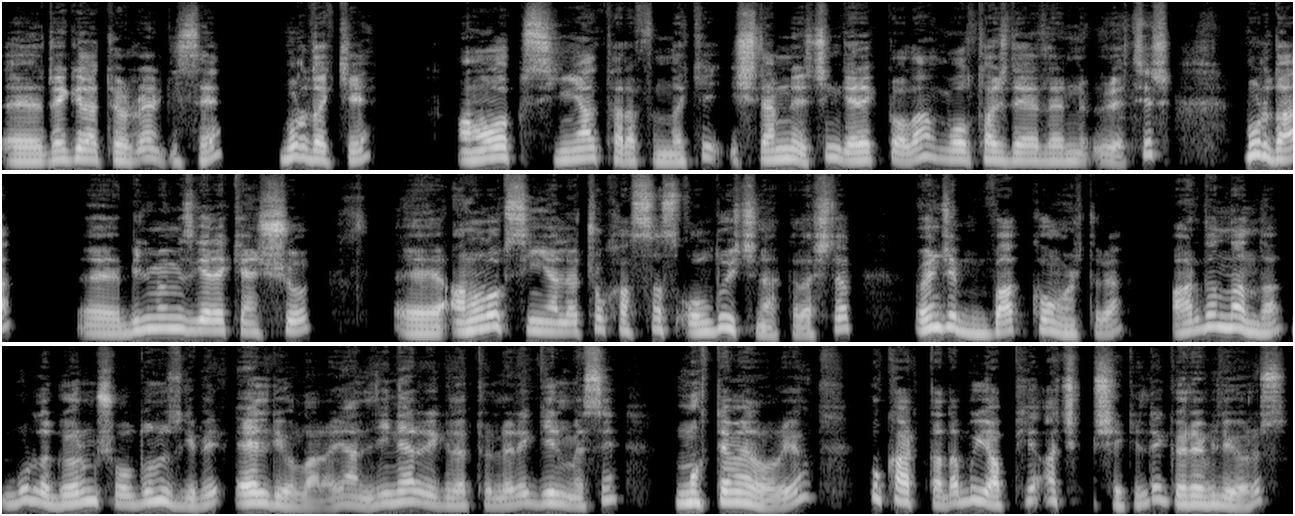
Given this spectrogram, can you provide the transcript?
e, regülatörler ise buradaki analog sinyal tarafındaki işlemler için gerekli olan voltaj değerlerini üretir. Burada e, bilmemiz gereken şu e, analog sinyaller çok hassas olduğu için arkadaşlar önce bir buck converter'a ardından da burada görmüş olduğunuz gibi LDO'lara yani lineer regülatörlere girmesi muhtemel oluyor. Bu kartta da bu yapıyı açık bir şekilde görebiliyoruz.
